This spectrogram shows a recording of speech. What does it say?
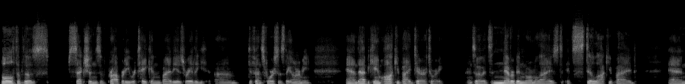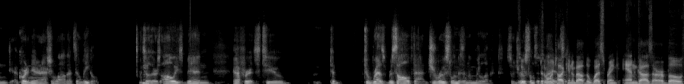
both of those sections of property were taken by the Israeli um, Defense Forces, the army, and that became occupied territory. And so it's never been normalized. It's still occupied and according to international law that's illegal and so Hmm. there's always been efforts to to to res- resolve that jerusalem is in the middle of it so jerusalem's a divided. So we're talking about the West Bank and Gaza are both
